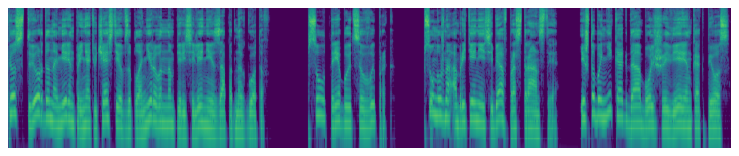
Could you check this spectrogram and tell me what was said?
пес твердо намерен принять участие в запланированном переселении западных готов. Псу требуется выпрыг. Псу нужно обретение себя в пространстве, и чтобы никогда больше верен как пес.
